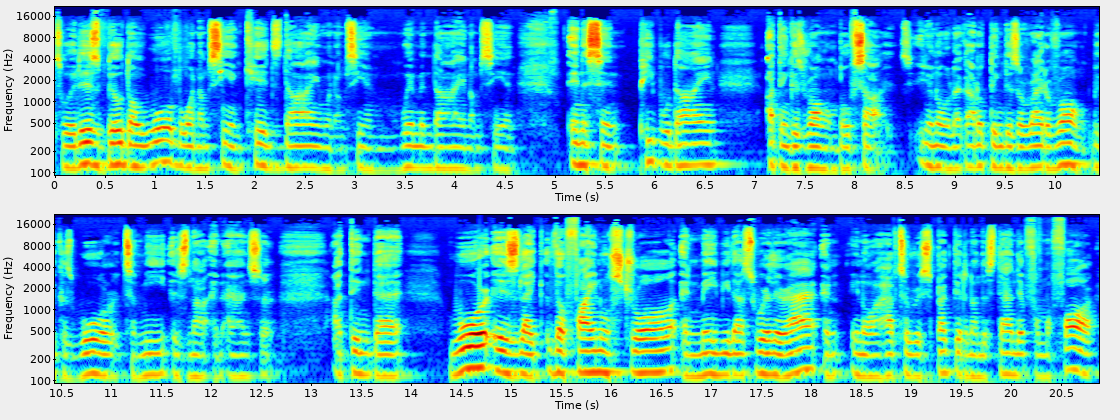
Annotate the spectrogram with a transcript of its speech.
So it is built on war, but when I'm seeing kids dying, when I'm seeing women dying, I'm seeing innocent people dying, I think is wrong on both sides. You know, like I don't think there's a right or wrong because war to me is not an answer. I think that war is like the final straw and maybe that's where they're at and you know, I have to respect it and understand it from afar,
